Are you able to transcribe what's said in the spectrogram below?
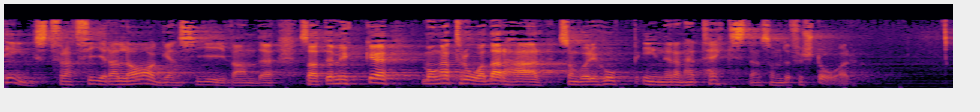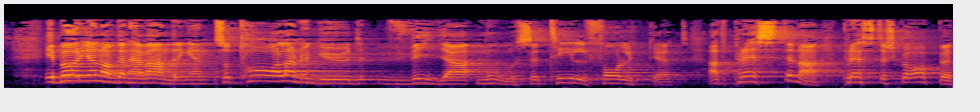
pingst, för att fira lagens givande. Så att det är mycket, många trådar här som går ihop in i den här texten som du förstår. I början av den här vandringen så talar nu Gud via Mose till folket att prästerna, prästerskapet,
